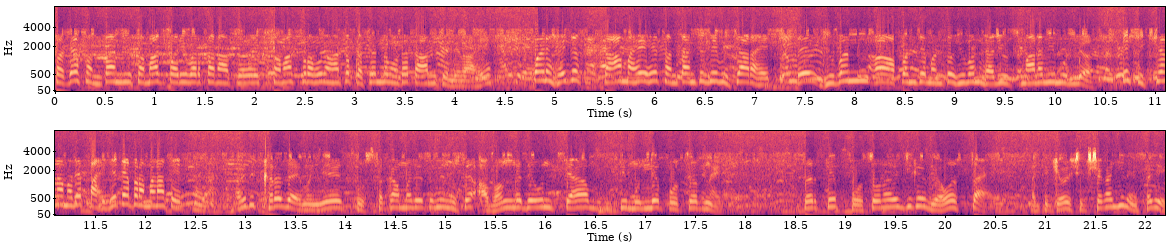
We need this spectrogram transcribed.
सगळ्या संतांनी समाज परिवर्तनाचं एक समाज प्रबोधनाचं प्रचंड मोठं काम केलेलं आहे. पण हे जे काम आहे हे संतांचे जे विचार आहेत ते ह्युमन आपण जे म्हणतो ह्युमन व्हॅल्यूज मानवी मूल्य ते शिक्षणामध्ये पाहिजे त्या प्रमाणात येत नाही. आणि ते खरंच आहे. म्हणजे पुस्तकामध्ये तुम्ही नुसते अभंग देऊन त्या ती मूल्य पोचत नाहीत तर ते पोचवणारी जी काही व्यवस्था आहे म्हणजे केवळ शिक्षकांची नाही सगळी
